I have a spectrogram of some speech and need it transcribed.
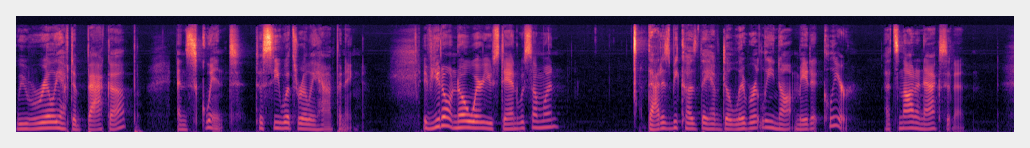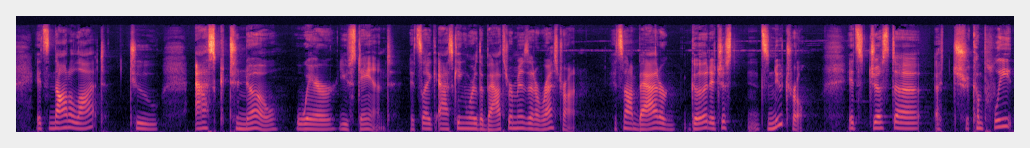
We really have to back up and squint to see what's really happening. If you don't know where you stand with someone, that is because they have deliberately not made it clear. That's not an accident. It's not a lot to ask to know where you stand. It's like asking where the bathroom is at a restaurant. It's not bad or good, it's just it's neutral. It's just a, a tr- complete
